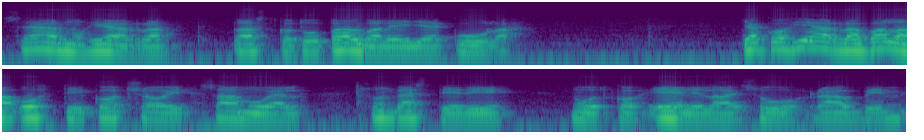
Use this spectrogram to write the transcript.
säärnu herra, tastko tuu palvaleje kuula. Ja ko herra vala ohti kotsoi Samuel, sun västiri nuutko eelilai suu ravvim.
